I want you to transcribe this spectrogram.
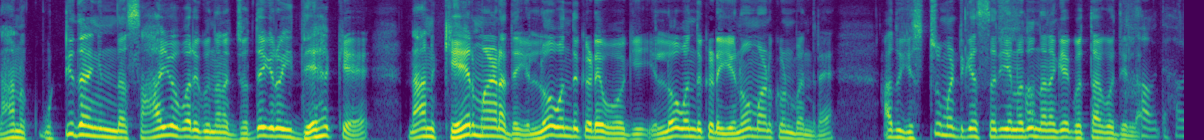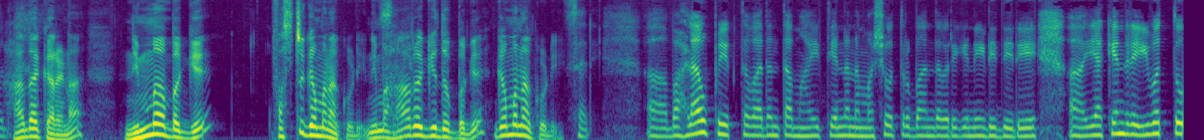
ನಾನು ಹುಟ್ಟಿದಾಗಿಂದ ಸಾಯುವವರೆಗೂ ನನ್ನ ಜೊತೆಗಿರೋ ಈ ದೇಹಕ್ಕೆ ನಾನು ಕೇರ್ ಮಾಡದೆ ಎಲ್ಲೋ ಒಂದು ಕಡೆ ಹೋಗಿ ಎಲ್ಲೋ ಒಂದು ಕಡೆ ಏನೋ ಮಾಡ್ಕೊಂಡು ಬಂದರೆ ಅದು ಎಷ್ಟು ಮಟ್ಟಿಗೆ ಸರಿ ಅನ್ನೋದು ನನಗೆ ಗೊತ್ತಾಗೋದಿಲ್ಲ. ಆದ ಕಾರಣ ನಿಮ್ಮ ಬಗ್ಗೆ ಫಸ್ಟ್ ಗಮನ ಕೊಡಿ ನಿಮ್ಮ ಆರೋಗ್ಯದ ಬಗ್ಗೆ ಗಮನ ಕೊಡಿ. ಸರಿ. ಬಹಳ ಉಪಯುಕ್ತವಾದಂಥ ಮಾಹಿತಿಯನ್ನು ನಮ್ಮ ಶೋತೃ ಬಾಂಧವರಿಗೆ ನೀಡಿದ್ದೀರಿ. ಯಾಕೆಂದರೆ ಇವತ್ತು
